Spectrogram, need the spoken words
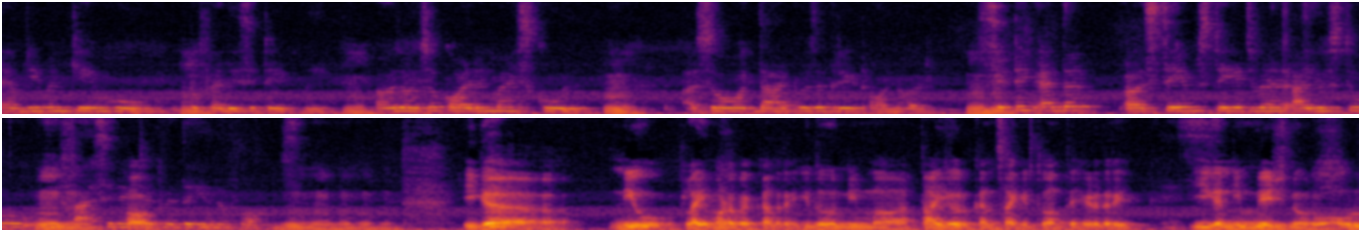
everyone came home to Hmm. felicitate me. Hmm. I was also called in my school. ಹ್ಮ್ Uh, So that was a great honor. Mhm. Sitting at the uh, same stage where I used to be Mhm. fascinated Oh. with the uniforms. ಹ್ಮ್ ಹ್ಮ್ ಹ್ಮ್ ಹ್ಮ್ ಹ್ಮ್. ಈಗ ನೀವು ಫ್ಲೈ ಮಾಡಬೇಕಾದ್ರೆ ಇದು ನಿಮ್ಮ ತಾಯಿಯವ್ರ ಕನಸಾಗಿತ್ತು ಅಂತ ಹೇಳಿದ್ರಿ. ಈಗ ನಿಮ್ಮ ಏಜ್ನವರು ಅವರು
